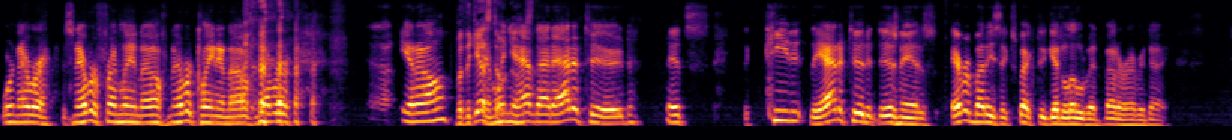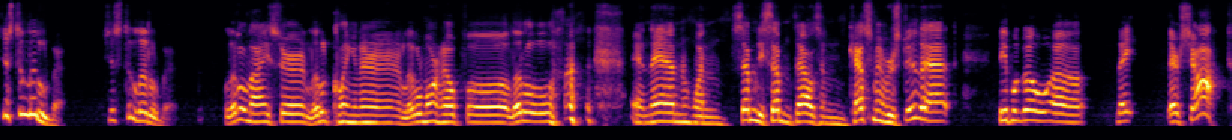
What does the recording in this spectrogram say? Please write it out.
We're never it's never friendly enough never clean enough never uh, you know? But the guests and when you have that. that. attitude it's the key to the attitude at disney is everybody's expected to get a little bit better every day. Just a little bit, just a little bit, a little nicer, a little cleaner, a little more helpful, a little. and then when 77,000 cast members do that, people go, uh, they they're shocked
